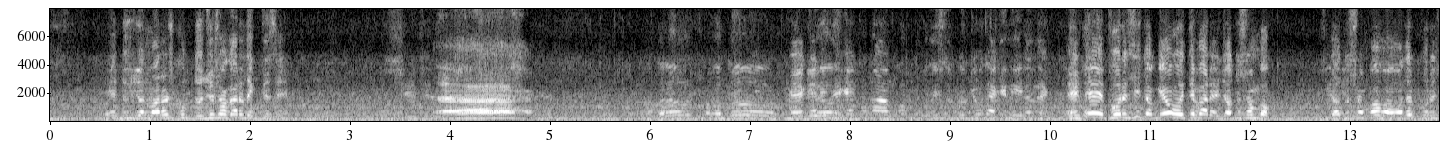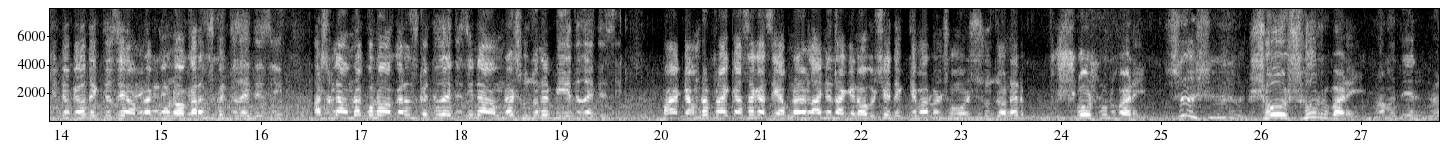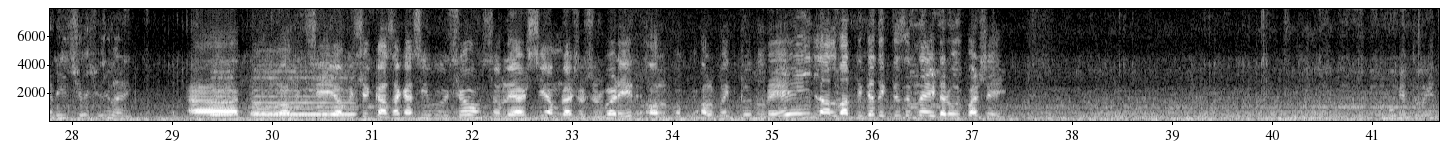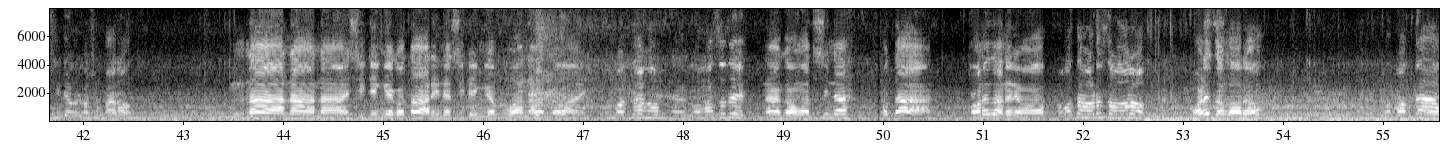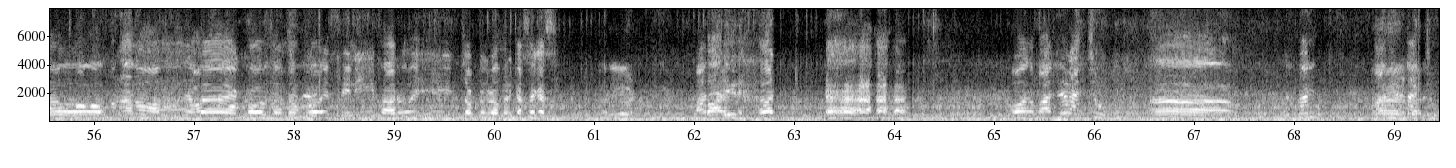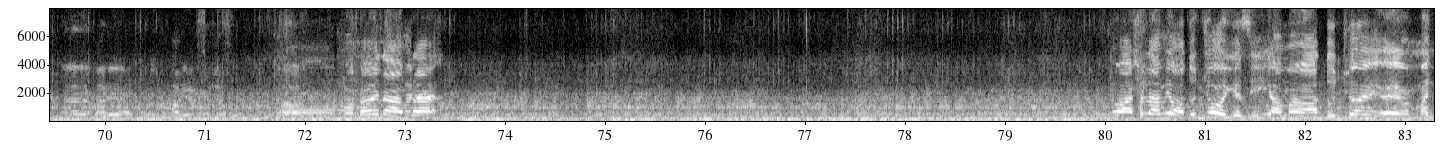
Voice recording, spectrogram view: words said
এই দুইজন মানুষ খুব ধৈর্য সহকারে দেখতেছে। এটাই পরিচিত কেউ হইতে পারে যত সম্ভব। যত সম্ভব আমাদের পরিচিত কেউ দেখতেছে আমরা কোন অকারেন্স করতে যাইতেছি। আসলে আমরা কোনো অকারেন্স করতে যাইতেছি না আমরা সুজনের বিয়েতে যাইতেছি। আমরা প্রায় কাছাকাছি আপনারা লাইনে থাকেন অবশ্যই দেখতে পারবেন সুজনের শ্বশুর বাড়ি শ্বশুর বাড়ি আমাদের রানী শ্বশুর বাড়ি তো অবশ্যই অবশ্যই কাছাকাছি অবশ্য চলে আসছি আমরা শ্বশুর বাড়ির অল্প অল্প একটু দূরে এই লাল বাতিটা দেখতেছেন না এটার ওই পারো? না না না সিটিং কথা আরি না সিটিং এ পোয়া না তো আই না গমাতছি না। মদা কনে জানে রে বাপ? তোমার দা হড়ে চলো অরে চল আর তোমার আমরা এখন হয় ফেনি পার হই চট্টগ্রামের কাছাকাছি বাড়ির হাট রাখছো ভাই তো মনে হয় না আমরা তো আসলে আমি অধৈর্য হয়ে গেছি। আমার ধৈর্য মানতে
